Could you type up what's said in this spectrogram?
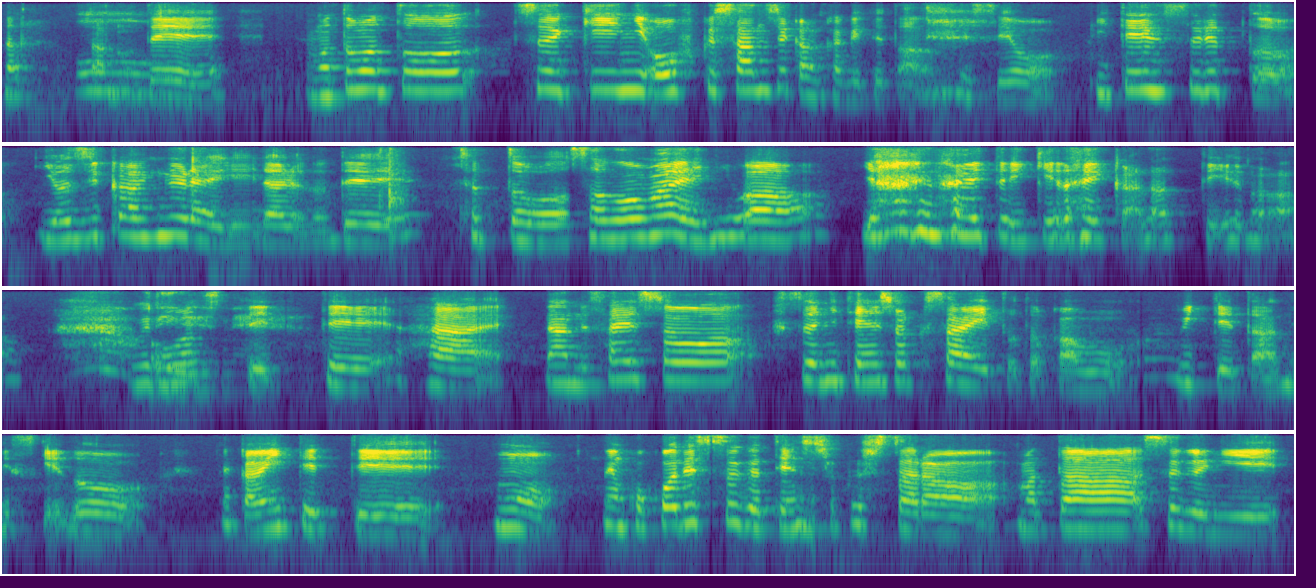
なったので、もともと通勤に往復3時間かけてたんですよ。移転すると4時間ぐらいになるので、ちょっとその前にはやめないといけないかなっていうのは思っていて、ね、はい。なんで最初、普通に転職サイトとかも見てたんですけど、なんか見てて、もう、ここですぐ転職したら、またすぐに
